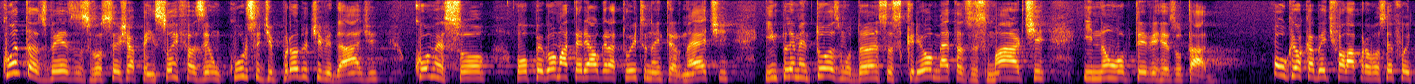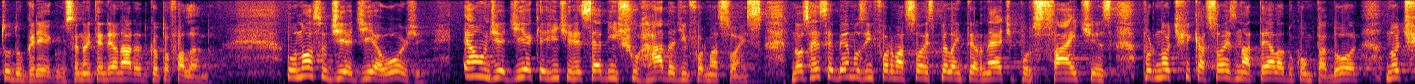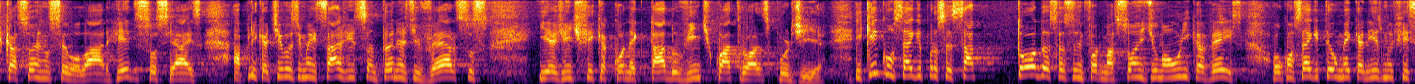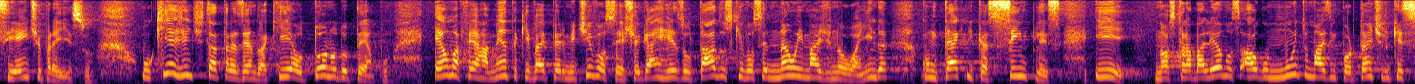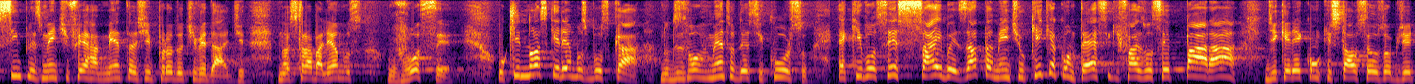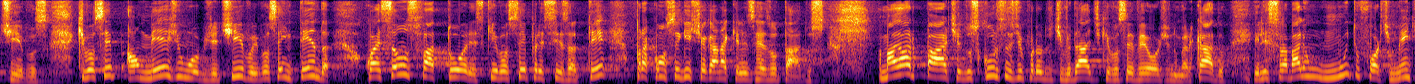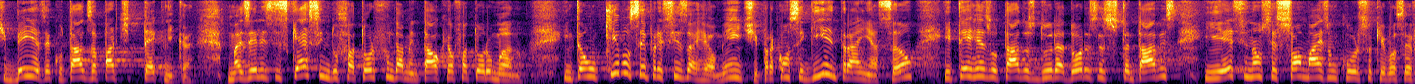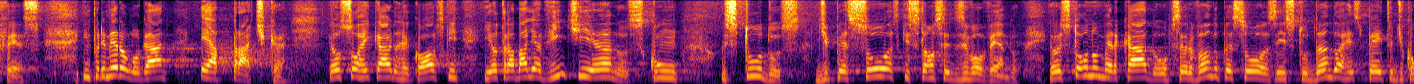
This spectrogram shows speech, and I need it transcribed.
Quantas vezes você já pensou em fazer um curso de produtividade, começou ou pegou material gratuito na internet, implementou as mudanças, criou metas SMART e não obteve resultado? Ou o que eu acabei de falar para você foi tudo grego, você não entendeu nada do que eu estou falando? O nosso dia a dia hoje é um dia a dia que a gente recebe enxurrada de informações. Nós recebemos informações pela internet, por sites, por notificações na tela do computador, notificações no celular, redes sociais, aplicativos de mensagens instantâneas diversos e a gente fica conectado 24 horas por dia. E quem consegue processar todas essas informações de uma única vez ou consegue ter um mecanismo eficiente para isso. O que a gente está trazendo aqui é o dono do tempo. É uma ferramenta que vai permitir você chegar em resultados que você não imaginou ainda, com técnicas simples e nós trabalhamos algo muito mais importante do que simplesmente ferramentas de produtividade. Nós trabalhamos você. O que nós queremos buscar no desenvolvimento desse curso é que você saiba exatamente o que, que acontece que faz você parar de querer conquistar os seus objetivos. Que você almeje um objetivo e você entenda quais são os fatores que você precisa ter para conseguir chegar naqueles resultados. A maior parte dos cursos de produtividade que você vê hoje no mercado, eles trabalham muito fortemente bem executados a parte técnica, mas eles esquecem do fator fundamental que é o fator humano. Então o que você precisa realmente para conseguir entrar em ação e ter resultados duradouros e sustentáveis e esse não ser só mais um curso que você fez? Em primeiro lugar é a prática. Eu sou Ricardo Rekowski e eu trabalho há 20 anos com estudos de pessoas que estão se desenvolvendo. Eu estou no mercado observando pessoas e estudando a respeito de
